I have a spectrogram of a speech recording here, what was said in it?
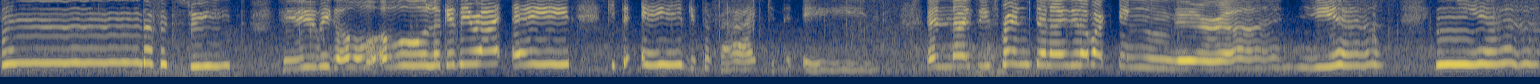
And fifth Street. Here we go. Oh, look at the right. Get the aid, get the right, get the aid. And I see Sprint and I see the parking garage. Yeah, yeah,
